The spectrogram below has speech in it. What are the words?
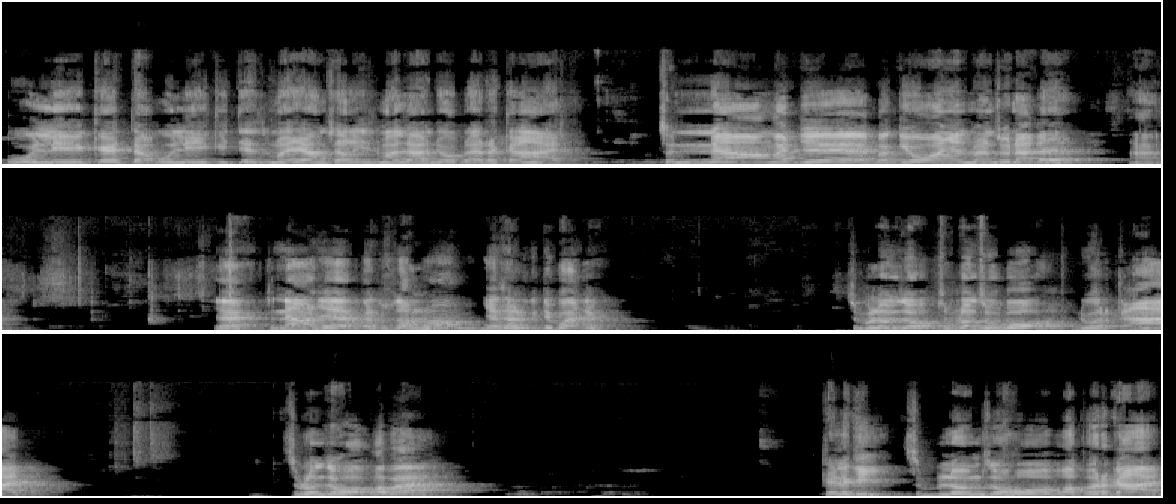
Boleh ke tak boleh kita semayang sehari semalam dua belas rakaat? Senang aja bagi orang yang semayang sunat dah. Ha. Ya, senang aja bukan susah no. Yang selalu kita buat tu. Sebelum sebelum subuh dua rakaat. Sebelum zuhur berapa? Sekali lagi, sebelum zuhur berapa rakaat?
